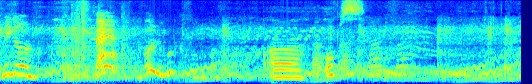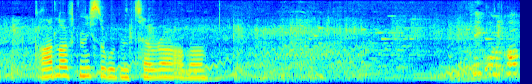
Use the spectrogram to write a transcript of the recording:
Fliege und. Bäh! Ich wollte eine Mut gefunden. Äh, ups. Gerade läuft nicht so gut mit Terra, aber Tick ohne Kopf.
